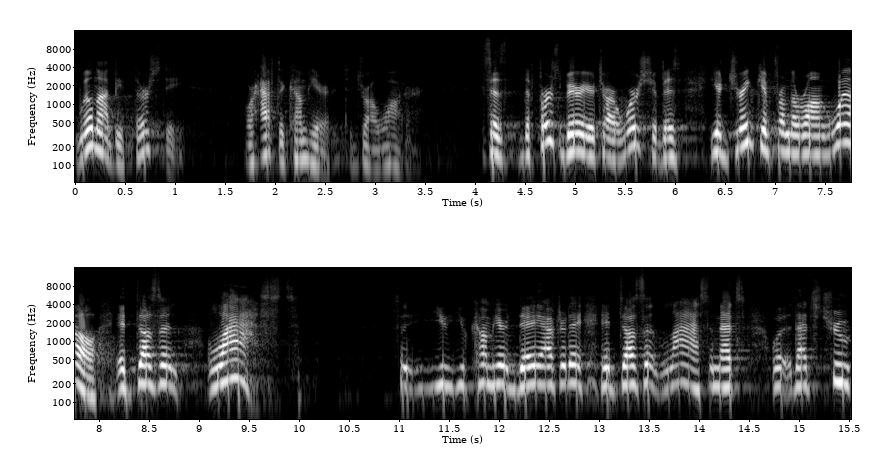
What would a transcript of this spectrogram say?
will not be thirsty or have to come here to draw water. He says, The first barrier to our worship is you're drinking from the wrong well, it doesn't last. So you, you come here day after day, it doesn't last. And that's, that's true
